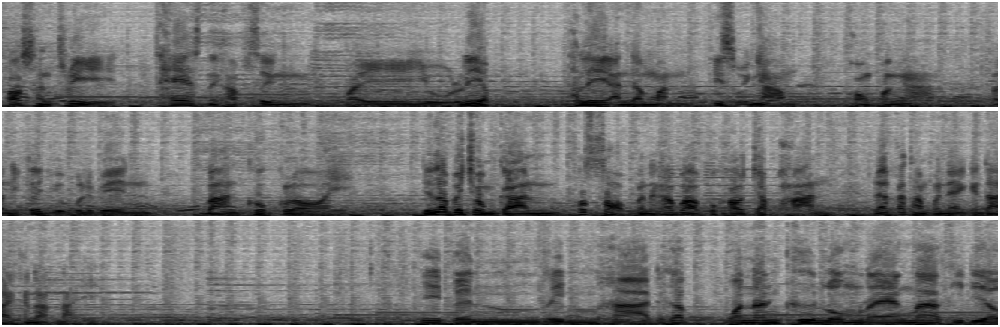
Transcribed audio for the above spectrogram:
cross country test นะครับ ซึ่งไปอยู่เรียบทะเลอันดามันที่สวยงามของพังงาตอนนี้ก็อยู่บริเวณบ้านโคกลอย เดี๋ยวเราไปชมการทดสอบกันนะครับว่าพวกเขาจะผ่านแล้วก็ทำคะแนนกันได้ขนาดไหน นี่เป็นริมหาดนะครับ วันนั้นคลื่นลมแรงมากทีเดียว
